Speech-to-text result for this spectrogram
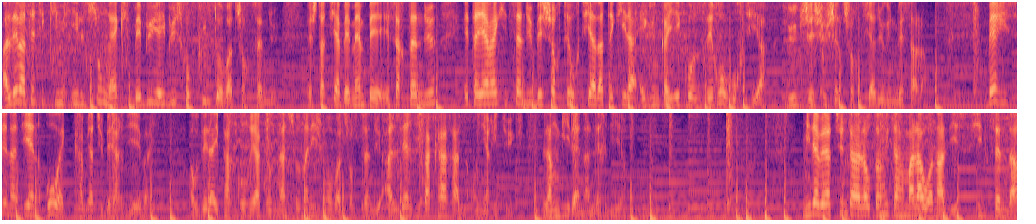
Alde batetik Kim Il-sungek bebu kulto bat sortzen du. Estatia bemenpe ezartzen du eta jabakitzen du besorte urtia datekila egunkaieko zero urtia, guk Jesusen sortzia dugun bezala. Ber izen adien hoek kamiatu behar die bai. Hau dela Ipar Koreako nazionalismo bat sortzen du alderdi bakarran oinarrituik, langileen alderdia. Mila behatzen eta lautan hoita hamalauan aldiz hiltzen da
